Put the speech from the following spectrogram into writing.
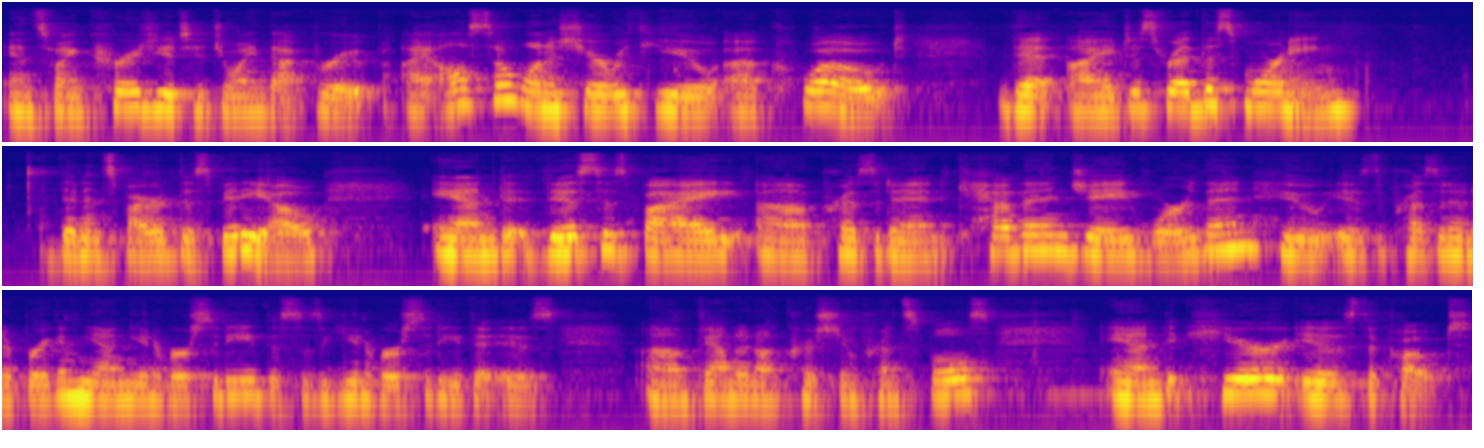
And so I encourage you to join that group. I also want to share with you a quote that I just read this morning that inspired this video. And this is by uh, President Kevin J. Worthen, who is the president of Brigham Young University. This is a university that is um, founded on Christian principles. And here is the quote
